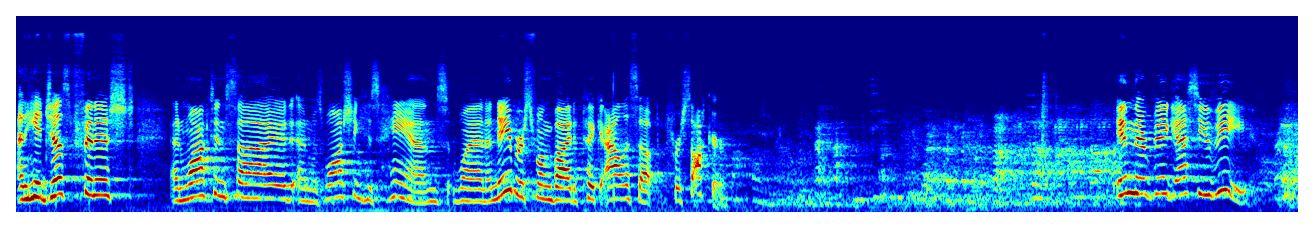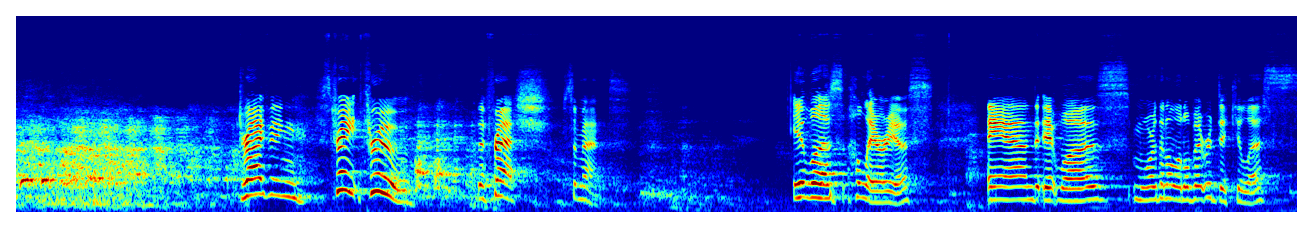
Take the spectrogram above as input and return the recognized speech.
And he had just finished and walked inside and was washing his hands when a neighbor swung by to pick Alice up for soccer. In their big SUV, driving straight through the fresh cement. It was hilarious, and it was more than a little bit ridiculous.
